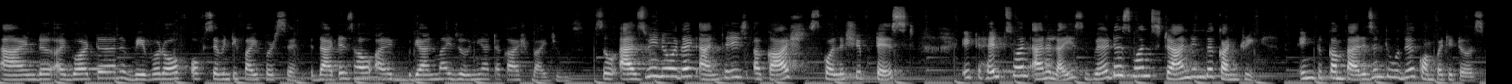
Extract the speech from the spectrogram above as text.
and uh, I got a waiver off of 75%. That is how I began my journey at Aakash BYJU'S. So as we know that ANTHE is Aakash scholarship test, it helps one analyze where does one stand in the country in comparison to their competitors.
